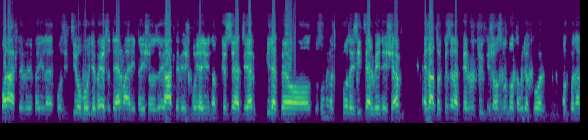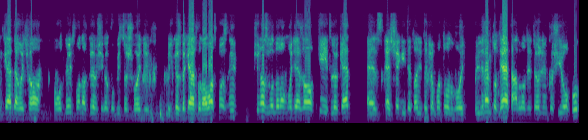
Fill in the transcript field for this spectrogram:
balátlevőbe, illetve pozícióba, ugye bejött a Dermárita és az ő átlevés golyainak köszönhetően, illetve az Uminak volt egy zicservédése, ezáltal közelebb kerültünk, és azt gondoltam, hogy akkor, akkor nem kell, de hogyha ha ott nőtt volna a különbség, akkor biztos, hogy, hogy közbe kellett volna avatkozni. És én azt gondolom, hogy ez a két löket, ez, ez segített annyit a csapaton, hogy, hogy nem tudott eltávolodni tőlünk a siófok,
